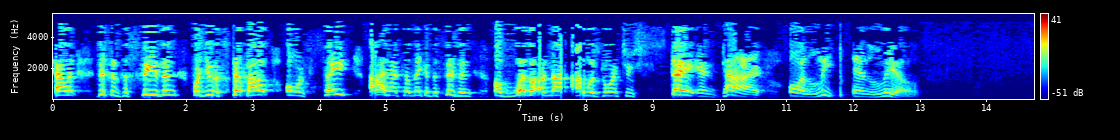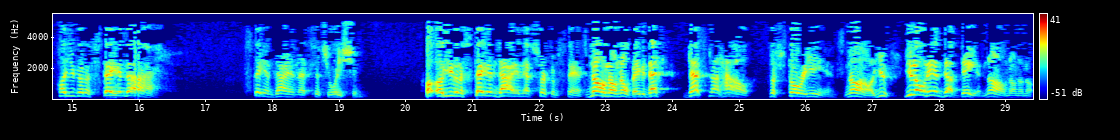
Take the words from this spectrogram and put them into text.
talent. This is the season for you to step out on faith. I had to make a decision of whether or not I was going to stay and die or leap and live. Are you going to stay and die? Stay and die in that situation. Are you going to stay and die in that circumstance? No, no, no, baby. That's, that's not how the story ends. No, you, you don't end up dead. No, no, no, no.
